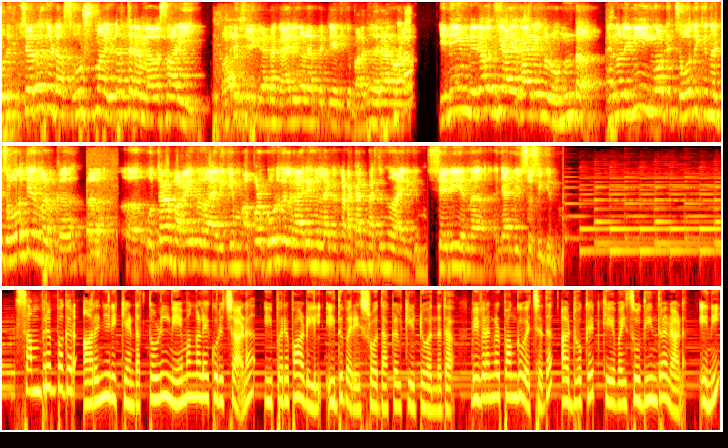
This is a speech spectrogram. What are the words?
ഒരു ചെറുകിട സൂക്ഷ്മ ഇടത്തരം വ്യവസായി പാലിച്ചിരിക്കേണ്ട കാര്യങ്ങളെ പറ്റി എനിക്ക് പറഞ്ഞു തരാനുള്ളത്. ഇനിയും നിരവധിയായ കാര്യങ്ങൾ ഉണ്ട്. നിങ്ങൾ ഇനി ഇങ്ങോട്ട് ചോദിക്കുന്ന ചോദ്യങ്ങൾക്ക് ഉത്തരം പറയുന്നതായിരിക്കും. അപ്പോൾ കൂടുതൽ കാര്യങ്ങളിലേക്ക് കടക്കാൻ പറ്റുന്നതായിരിക്കും ശരി എന്ന് ഞാൻ വിശ്വസിക്കുന്നു. സംരംഭകർ അറിഞ്ഞിരിക്കേണ്ട തൊഴിൽ നിയമങ്ങളെക്കുറിച്ചാണ് ഈ പരിപാടിയിൽ ഇതുവരെ ശ്രോതാക്കൾ കേട്ടുവന്നത്. വിവരങ്ങൾ പങ്കുവച്ചത് അഡ്വക്കേറ്റ് കെ വൈ സുധീന്ദ്രനാണ്. ഇനി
